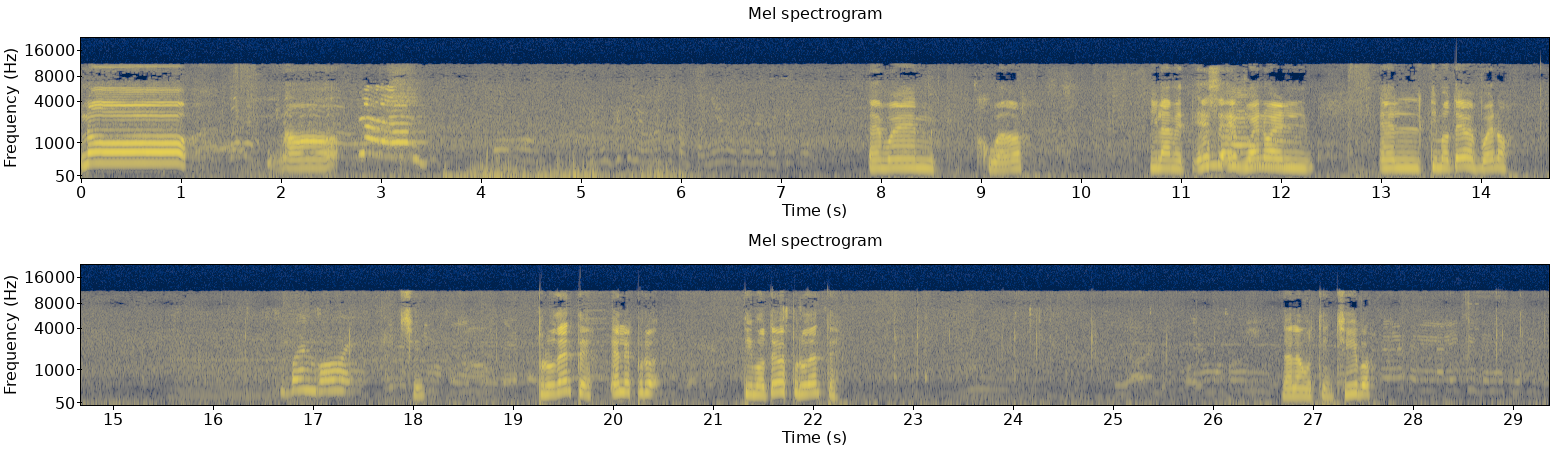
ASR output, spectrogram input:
No. No. ¿Y por qué celebró tu compañero si es buen jugador. Y la met- es, es bueno el el Timoteo es bueno. Buen gol. Sí. Prudente, él es pru Timoteo es prudente. Dale Agustín, sí, por- Él es el Alexis de nuestro equipo.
